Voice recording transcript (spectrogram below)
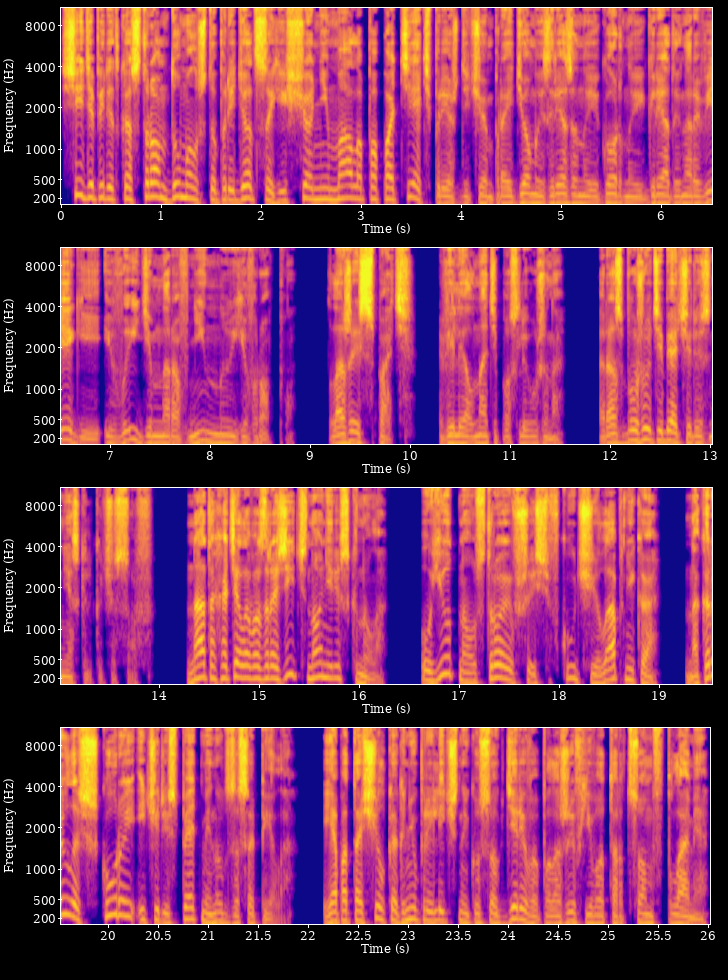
Сидя перед костром, думал, что придется еще немало попотеть, прежде чем пройдем изрезанные горные гряды Норвегии и выйдем на равнинную Европу. Ложись спать велел Нате после ужина. «Разбужу тебя через несколько часов». Ната хотела возразить, но не рискнула. Уютно устроившись в куче лапника, накрылась шкурой и через пять минут засопела. Я подтащил к огню приличный кусок дерева, положив его торцом в пламя.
